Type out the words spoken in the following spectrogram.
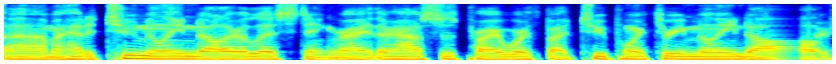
um, I had a $2 million listing, right? Their house was probably worth about $2.3 million.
